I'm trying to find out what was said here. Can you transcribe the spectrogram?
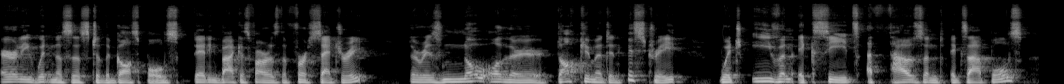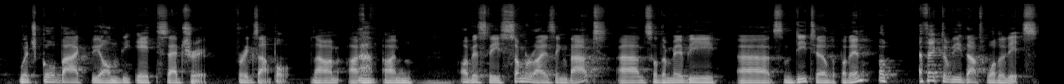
early witnesses to the Gospels dating back as far as the first century. There is no other document in history which even exceeds a thousand examples, which go back beyond the eighth century, for example. Now, I'm, I'm, wow. I'm obviously summarizing that, and so there may be uh, some detail to put in, but effectively, that's what it is.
